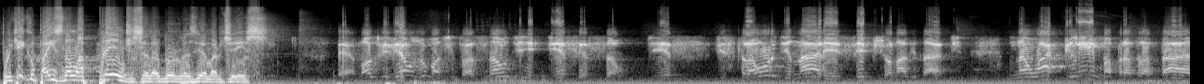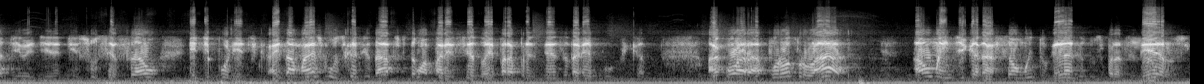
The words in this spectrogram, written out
Por que, que o país não aprende, senador Lazier Martins? É, nós vivemos uma situação de, de exceção, de, de, extraordinária excepcionalidade. Não há clima para tratar de, de, de, sucessão e de política, ainda mais com os candidatos que estão aparecendo aí para a presidência da República. Agora, por outro lado, há uma indignação muito grande dos brasileiros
